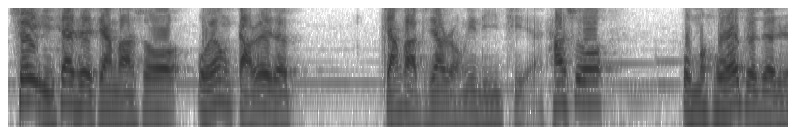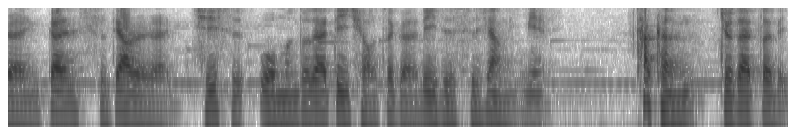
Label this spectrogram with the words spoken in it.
所以以下这个讲法说，我用导瑞的讲法比较容易理解。他说，我们活着的人跟死掉的人，其实我们都在地球这个粒子实相里面，它可能就在这里。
